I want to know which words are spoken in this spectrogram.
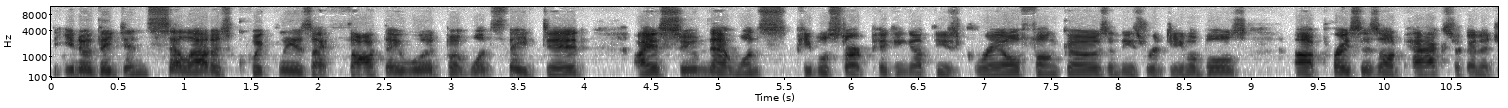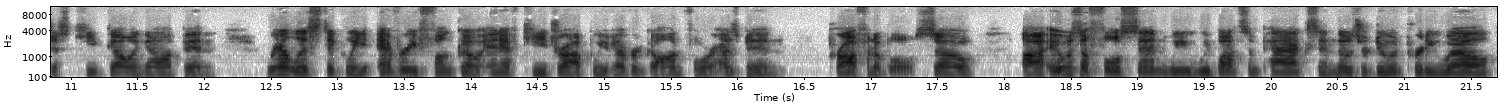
you know, they didn't sell out as quickly as I thought they would. But once they did, I assume that once people start picking up these Grail Funkos and these redeemables, uh, prices on packs are going to just keep going up. And realistically, every Funko NFT drop we've ever gone for has been profitable. So uh, it was a full send. We we bought some packs, and those are doing pretty well.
